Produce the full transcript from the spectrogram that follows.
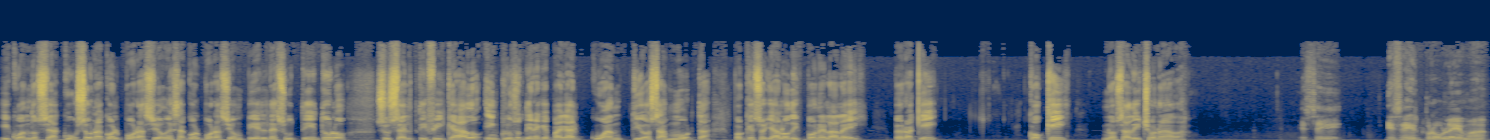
y cuando se acusa una corporación, esa corporación pierde su título, su certificado, incluso tiene que pagar cuantiosas multas, porque eso ya lo dispone la ley. Pero aquí, Coquí, no se ha dicho nada. Ese, ese es el problema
